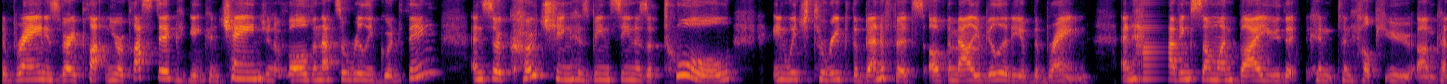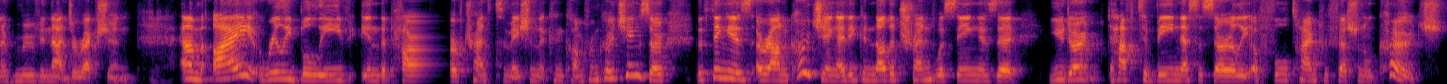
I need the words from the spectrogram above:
The brain is very pl- neuroplastic, mm-hmm. it can change and evolve, and that's a really good thing. And so, coaching has been seen as a tool in which to reap the benefits of the malleability of the brain and having someone by you that can, can help you um, kind of move in that direction. Um, I really believe in the power of transformation that can come from coaching. So the thing is around coaching, I think another trend we're seeing is that you don't have to be necessarily a full-time professional coach.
